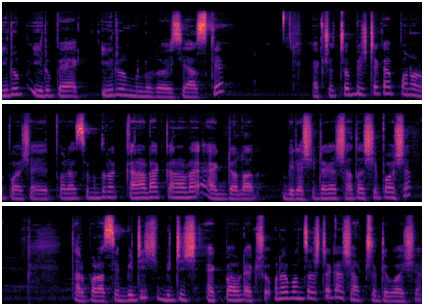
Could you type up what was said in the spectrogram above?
ইউরোপ। ইউরোপে এক ইউরোর মূল্য রয়েছে আজকে একশো চব্বিশ টাকা পনেরো পয়সা। এরপর আছে বন্ধুরা, কানাডা। কানাডা এক ডলার বিরাশি টাকা সাতাশি পয়সা। তারপর আছে ব্রিটিশ। ব্রিটিশ এক পাউন্ড একশো উনপঞ্চাশ টাকা সাতষট্টি পয়সা।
